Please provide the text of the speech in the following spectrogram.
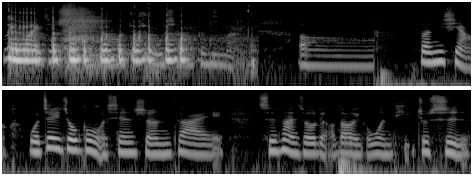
另外一件事情，就是我想要跟你们，呃，分享。我这一周跟我先生在吃饭的时候聊到一个问题，就是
